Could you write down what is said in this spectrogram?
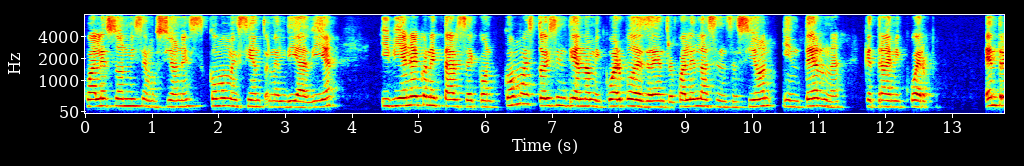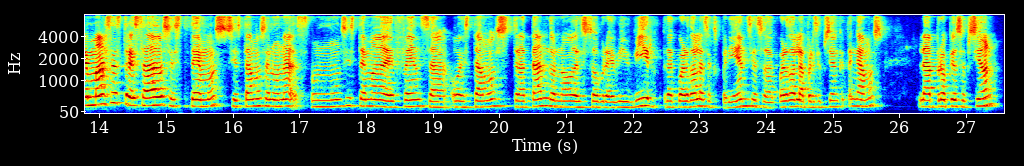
cuáles son mis emociones, cómo me siento en el día a día y viene a conectarse con cómo estoy sintiendo mi cuerpo desde dentro, cuál es la sensación interna que trae mi cuerpo. Entre más estresados estemos, si estamos en, un sistema de defensa o estamos tratando ¿no? de sobrevivir de acuerdo a las experiencias o de acuerdo a la percepción que tengamos, la propiocepción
